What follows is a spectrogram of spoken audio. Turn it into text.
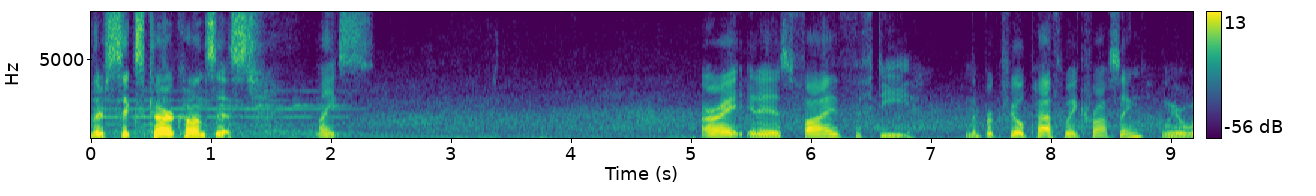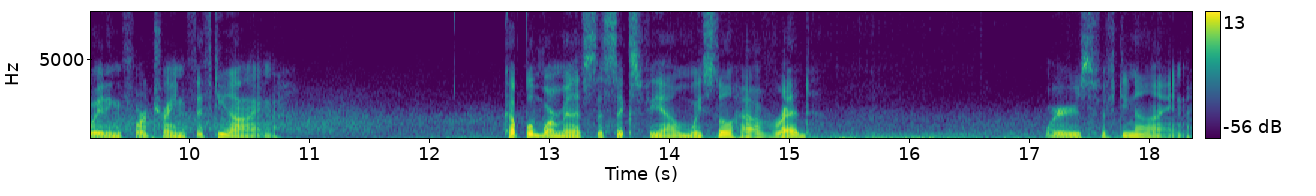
Another six car consist. Nice. Alright, it is 5.50 in the Brookfield Pathway crossing. We are waiting for train 59. A Couple more minutes to 6 p.m. We still have red. Where's 59?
